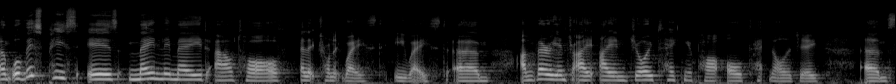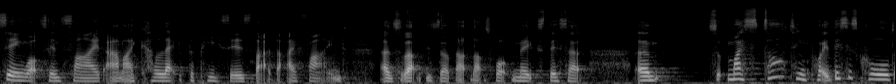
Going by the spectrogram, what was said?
Um, well, this piece is mainly made out of electronic waste, e-waste. Um, I'm very I, I enjoy taking apart old technology, um, seeing what's inside, and I collect the pieces that, that I find. And so that is that, that, that's what makes this up. Um, so my starting point, this is called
